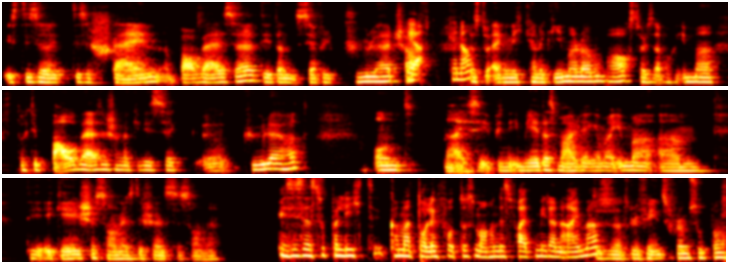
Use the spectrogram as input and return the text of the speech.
ist diese, diese Steinbauweise, die dann sehr viel Kühlheit Ja, schafft, genau. dass du eigentlich keine Klimaanlagen brauchst, weil es einfach immer durch die Bauweise schon eine gewisse äh, Kühle hat. Und nein, ich bin ihm jedes Mal, denke ich mir immer, ähm, die ägäische Sonne ist die schönste Sonne. Es ist ein super Licht, kann man tolle Fotos machen, das freut mich dann immer. Das ist natürlich für Instagram super.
